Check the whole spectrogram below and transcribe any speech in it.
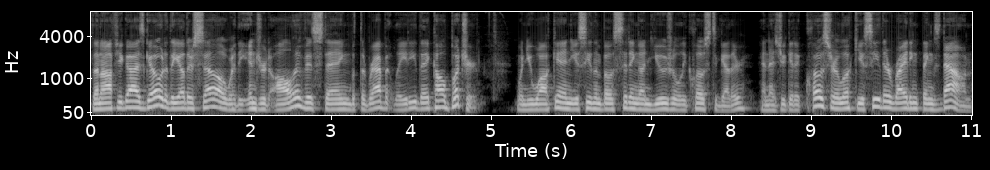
Then off you guys go to the other cell where the injured Olive is staying with the rabbit lady they call Butcher. When you walk in, you see them both sitting unusually close together, and as you get a closer look, you see they're writing things down.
